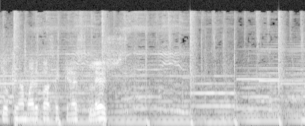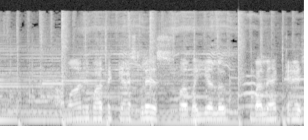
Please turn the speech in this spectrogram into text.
क्योंकि हमारे पास है कैशलेस। हमारे पास है कैशलेस, और भैया लोग वाले हैं कैश।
